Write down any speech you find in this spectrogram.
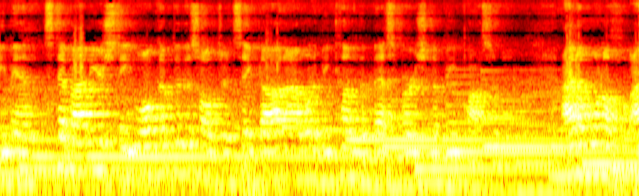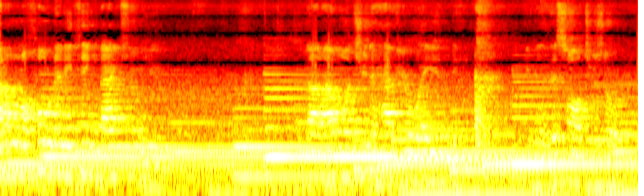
Amen. Step out of your seat, walk up to this altar, and say, God, I want to become the best version of me possible. I don't want to. I don't want to hold anything back from you. God, I want you to have your way in me. Amen. This altar's open.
